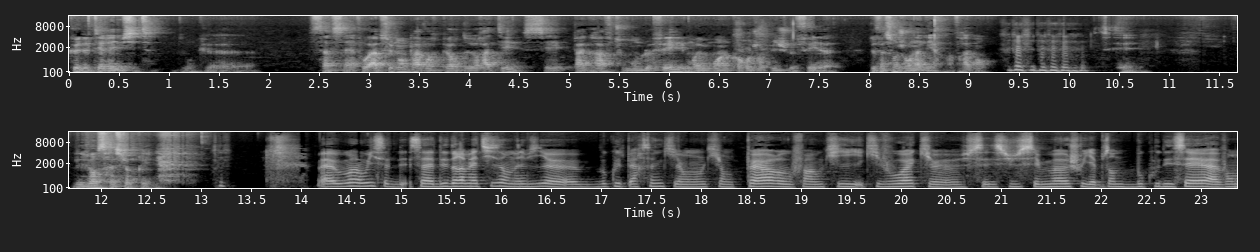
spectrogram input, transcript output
que de tes réussites. Donc, ça, ça faut absolument pas avoir peur de rater. C'est pas grave, tout le monde le fait. Et moi, moi encore aujourd'hui, je le fais euh, de façon journalière, hein, vraiment. Les gens seraient surpris. Bah, oui, ça, ça, dédramatise, à mon avis, euh, beaucoup de personnes qui ont, qui ont peur ou, enfin, qui, qui voient que c'est juste c'est moche ou il y a besoin de beaucoup d'essais avant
